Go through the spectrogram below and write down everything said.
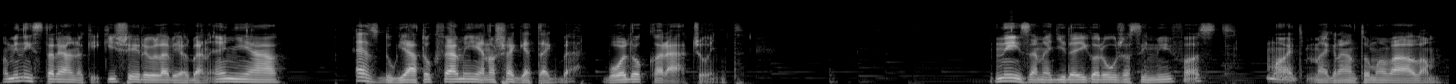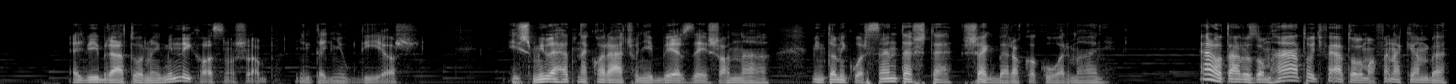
A miniszterelnöki kísérőlevélben ennyi áll, ezt dugjátok fel mélyen a seggetekbe. Boldog karácsonyt! Nézem egy ideig a rózsaszín műfaszt, majd megrántom a vállam. Egy vibrátor még mindig hasznosabb, mint egy nyugdíjas. És mi lehetne karácsonyi bérzés annál, mint amikor szenteste segbe rak a kormány. Elhatározom hát, hogy feltolom a fenekembe,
